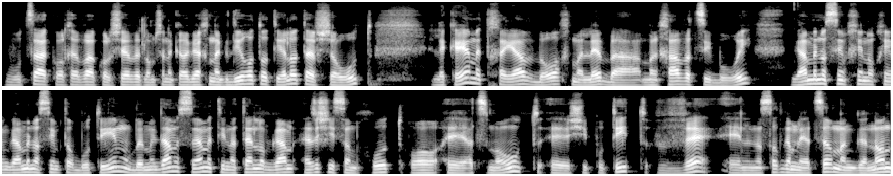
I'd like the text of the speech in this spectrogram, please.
קבוצה כל חברה כל שבט לא משנה כרגע איך נגדיר אותו תהיה לו את האפשרות לקיים את חייו באורח מלא במרחב הציבורי גם בנושאים חינוכיים גם בנושאים תרבותיים ובמידה מסוימת תינתן לו גם איזושהי סמכות או אה, עצמאות אה, שיפוטית ולנסות גם לייצר מנגנון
